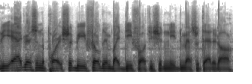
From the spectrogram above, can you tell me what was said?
the address and the port should be filled in by default. You shouldn't need to mess with that at all.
